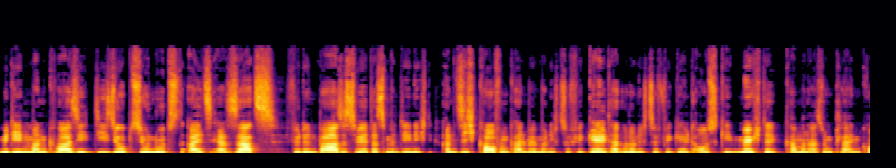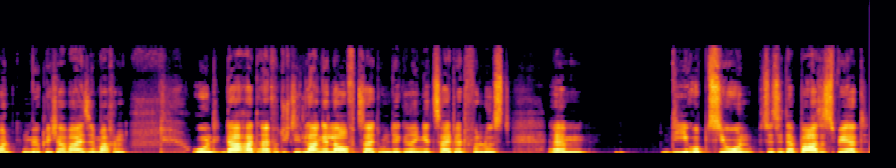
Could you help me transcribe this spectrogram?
mit denen man quasi diese Option nutzt als Ersatz für den Basiswert, dass man den nicht an sich kaufen kann, wenn man nicht so viel Geld hat oder nicht so viel Geld ausgeben möchte. Kann man also einen kleinen Konten möglicherweise machen. Und da hat einfach durch die lange Laufzeit und der geringe Zeitwertverlust ähm, die Option bzw. der Basiswert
